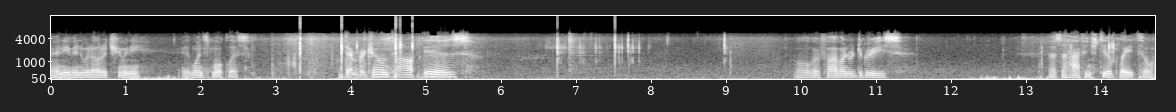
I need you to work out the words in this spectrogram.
and even without a chimney it went smokeless. Temperature on top is over 500 degrees. That's a half inch steel plate so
